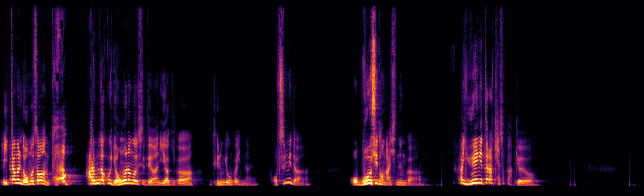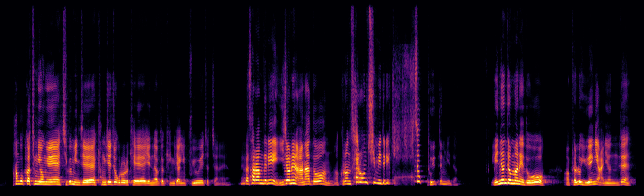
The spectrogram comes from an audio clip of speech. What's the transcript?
이 땅을 넘어선 더 아름답고 영원한 것에 대한 이야기가 되는 경우가 있나요? 없습니다. 어, 무엇이 더 맛있는가? 아, 유행에 따라 계속 바뀌어요. 한국 같은 경우에 지금 이제 경제적으로 이렇게 옛날부터 굉장히 부유해졌잖아요. 그러니까 사람들이 이전에 안 하던 그런 새로운 취미들이 계속 도입됩니다. 몇 년 전만 해도 별로 유행이 아니었는데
